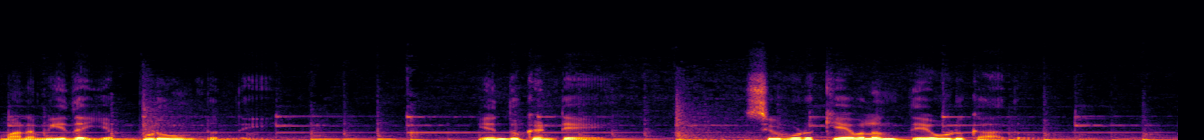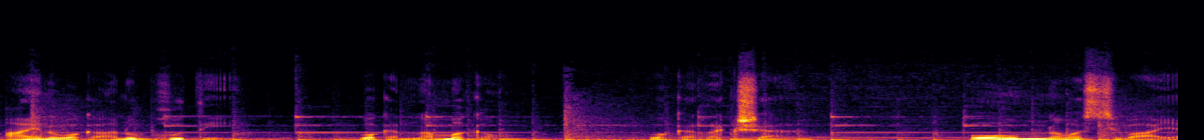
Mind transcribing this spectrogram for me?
మన మీద ఎప్పుడూ ఉంటుంది. ఎందుకంటే శివుడు కేవలం దేవుడు కాదు ఆయన ఒక అనుభూతి ఒక నమ్మకం ఒక రక్ష. ఓం నమ శివాయ.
